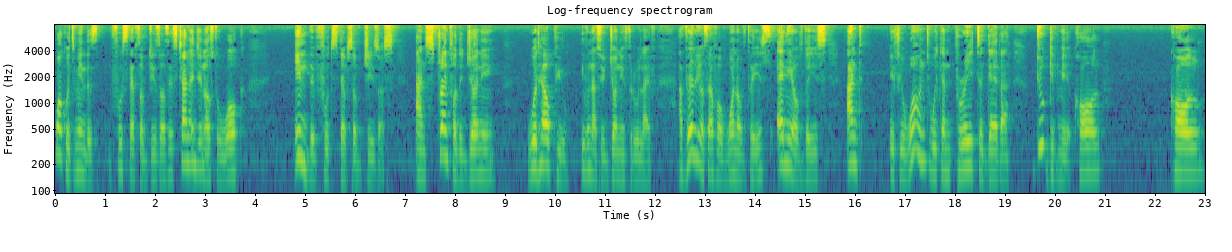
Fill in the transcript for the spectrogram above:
Walk with me in the footsteps of Jesus. It's challenging us to walk in the footsteps of Jesus. And strength for the journey would help you even as you journey through life. Avail yourself of one of these, any of these, and if you want, we can pray together. Do give me a call. Call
